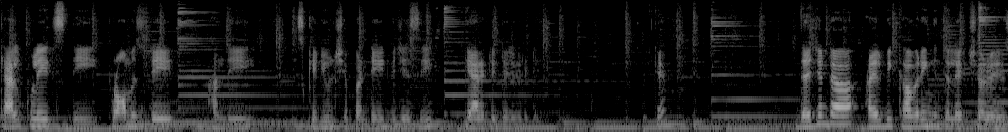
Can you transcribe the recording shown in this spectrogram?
calculates the promised date and the scheduled shipment date which is the guaranteed delivery date. Okay. The agenda I will be covering in the lecture is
